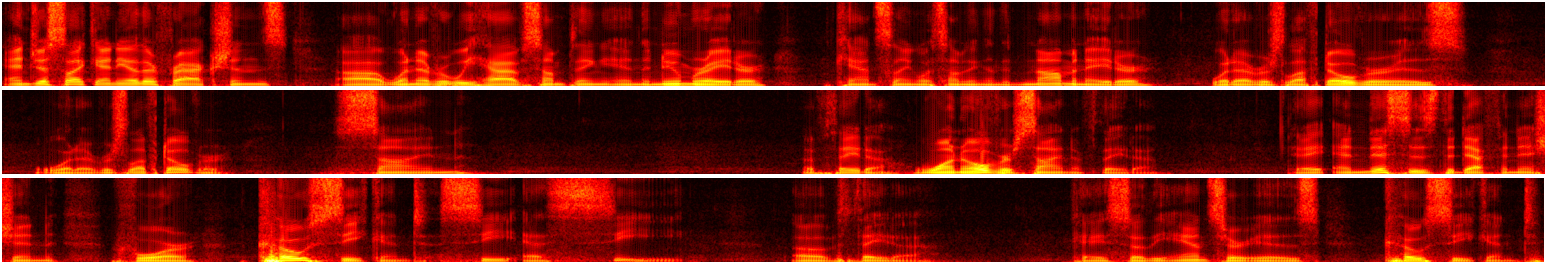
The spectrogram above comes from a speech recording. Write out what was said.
and just like any other fractions, uh, whenever we have something in the numerator canceling with something in the denominator, whatever's left over is whatever's left over. Sine of theta. 1 over sine of theta. Okay, and this is the definition for cosecant, CSC, of theta. Okay, so the answer is cosecant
